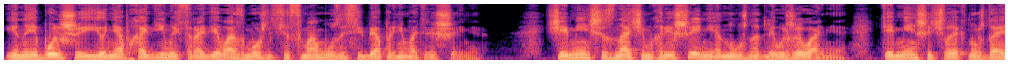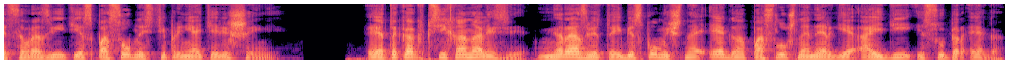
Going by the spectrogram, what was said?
и наибольшая ее необходимость ради возможности самому за себя принимать решения. Чем меньше значимых решений нужно для выживания, тем меньше человек нуждается в развитии способности принятия решений. Это как в психоанализе, неразвитое и беспомощное эго, послушная энергия ID и суперэго.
